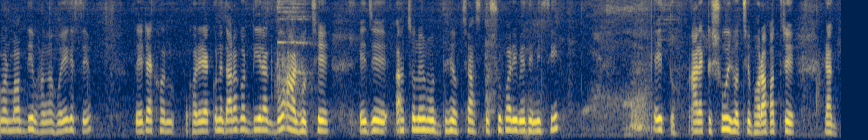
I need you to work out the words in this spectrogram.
আমার মাপ দিয়ে ভাঙা হয়ে গেছে। তো এটা এখন ঘরের এক কোণে দাঁড়া করে দিয়ে রাখব। আর হচ্ছে এই যে আঁচলের মধ্যে হচ্ছে আস্ত সুপারি বেঁধে নিছি। এই তো, আর একটা সুই হচ্ছে, ভরা পাত্রে রাখব।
